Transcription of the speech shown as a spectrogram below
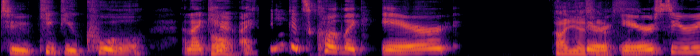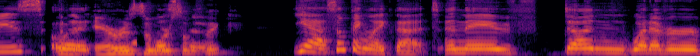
to keep you cool. And I can't, Oh. I think it's called like Air, Ah, yes, their yes. Air series. Oh, the but airism or something? yeah, something like that. And they've done whatever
